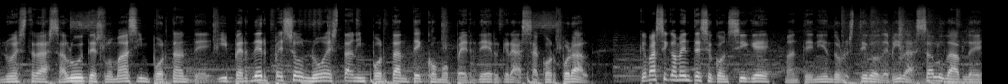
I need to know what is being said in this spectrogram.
nuestra salud es lo más importante y perder peso no es tan importante como perder grasa corporal, que básicamente se consigue manteniendo un estilo de vida saludable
